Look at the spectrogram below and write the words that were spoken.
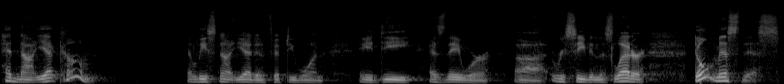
had not yet come, at least not yet in 51 AD as they were uh, receiving this letter. Don't miss this.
